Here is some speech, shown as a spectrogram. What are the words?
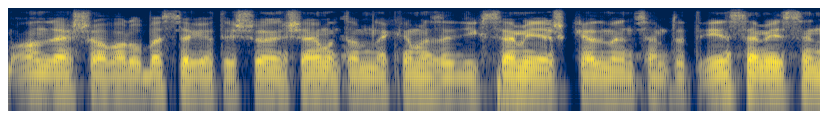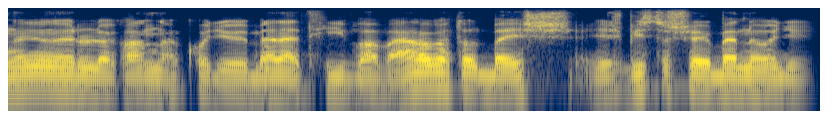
Andrással való beszélgetés során is elmondtam, nekem az egyik személyes kedvencem, tehát én személy szerint nagyon örülök annak, hogy ő be lett hívva a válogatottba, és, és biztos vagyok benne, hogy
